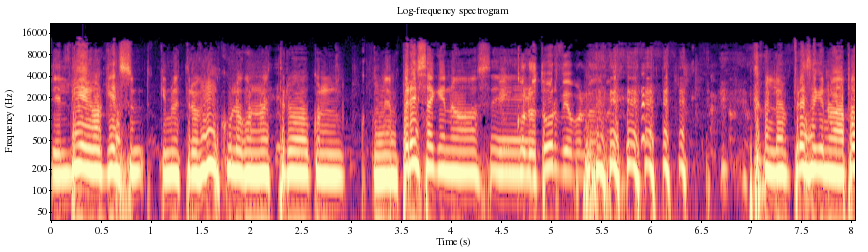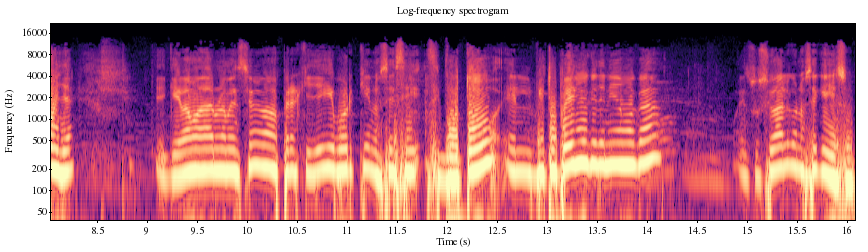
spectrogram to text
el Diego, que es un- que nuestro vínculo con nuestro con, con la empresa que nos eh, Vínculo turbio por lo demás. con la empresa que nos apoya, y que vamos a dar una mención y vamos a esperar que llegue porque no sé si, si votó el vituperio que teníamos acá, ensució algo, no sé qué hizo.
